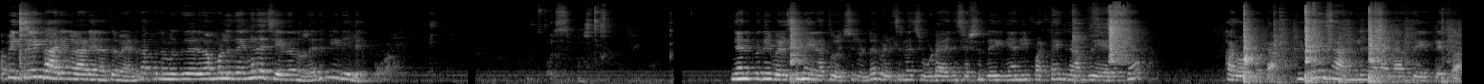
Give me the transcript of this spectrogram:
അപ്പോൾ ഇത്രയും കാര്യങ്ങളാണ് ഇതിനകത്ത് വേണ്ടത്. അപ്പോൾ നമുക്ക് നമ്മൾ ഇത് എങ്ങനെ ചെയ്യുന്നതെന്നുള്ളതിന്റെ വീഡിയോയിലേക്ക് പോകാം. ഞാനിപ്പോൾ ഈ വെളിച്ചെണ്ണ ഇതിനകത്ത് ഒഴിച്ചിട്ടുണ്ട്. വെളിച്ചെണ്ണ ചൂടായതിന് ശേഷം ഞാൻ ഈ പട്ടയും ഗ്രാമ്പു ഏലക്ക കറുവപ്പട്ട. ഇത്രയും സാധനങ്ങൾ ഞാൻ അതിനകത്ത് ഇട്ടേക്കുക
